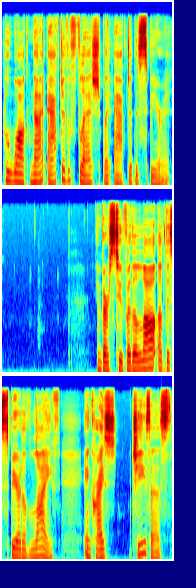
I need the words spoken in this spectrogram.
who walk not after the flesh, but after the Spirit. In verse 2 For the law of the Spirit of life in Christ Jesus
